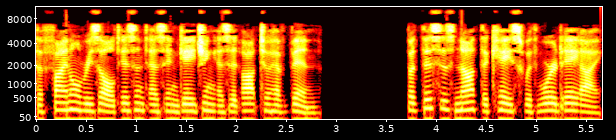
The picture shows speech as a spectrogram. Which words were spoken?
the final result isn't as engaging as it ought to have been. But this is not the case with Word AI.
